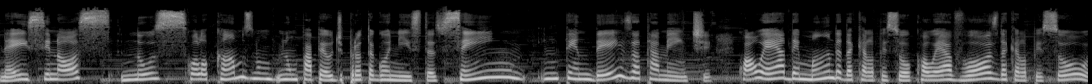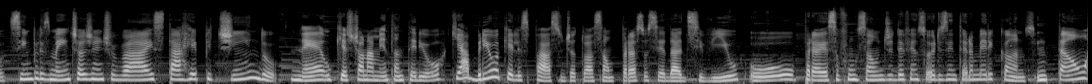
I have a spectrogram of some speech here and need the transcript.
né? E se nós nos colocamos num, num papel de protagonista sem entender exatamente qual é a demanda daquela pessoa, qual é a voz daquela pessoa, simplesmente a gente vai estar repetindo, né, o questionamento anterior que abriu aquele espaço de atuação para a sociedade civil ou para essa função de defensores interamericanos. Então,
